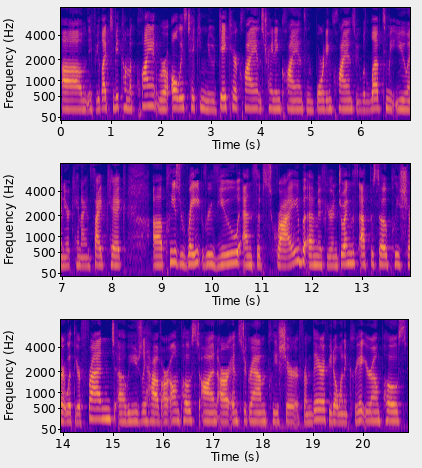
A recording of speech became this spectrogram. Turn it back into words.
Um, if you'd like to become a client, we're always taking new daycare clients, training clients, and boarding clients. We would love to meet you and your canine sidekick. Uh, please rate, review, and subscribe. Um, if you're enjoying this episode, please share it with your friend. Uh, we usually have our own post on our Instagram. Please share it from there if you don't want to create your own post.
